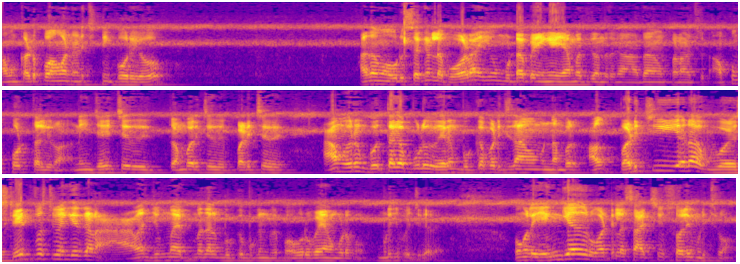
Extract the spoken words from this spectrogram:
அவன் கடுப்பாவான் நினச்சிட்டு நீ போறியோ அதை அவன் ஒரு செகண்டில் போடா இவன் முட்டா பையங்க ஏமாற்றிட்டு வந்திருக்கான் அதான் அவன் பணம் வச்சிருக்கான். அப்பவும் போட்டு தள்ளிடுவான். நீ ஜெயிச்சது சம்பாரிச்சது படித்தது அவன் வெறும் புத்தக புழு வெறும் புக்கை படிச்சு தான் அவன் நம்பர் அவன் படிச்சியடா ஸ்டேட் ஃபர்ஸ்ட் வாங்கியிருக்கானா? அவன் சும்மா எப்போ இருந்தாலும் புக்கு புக்குன்னு இருப்பான். ஒரு பையன் அவன் கூட முடிஞ்சு போச்சுக்காத உங்களை எங்கேயாவது ஒரு ஹோட்டலில் சாட்சி சொல்லி முடிச்சிருவான்.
